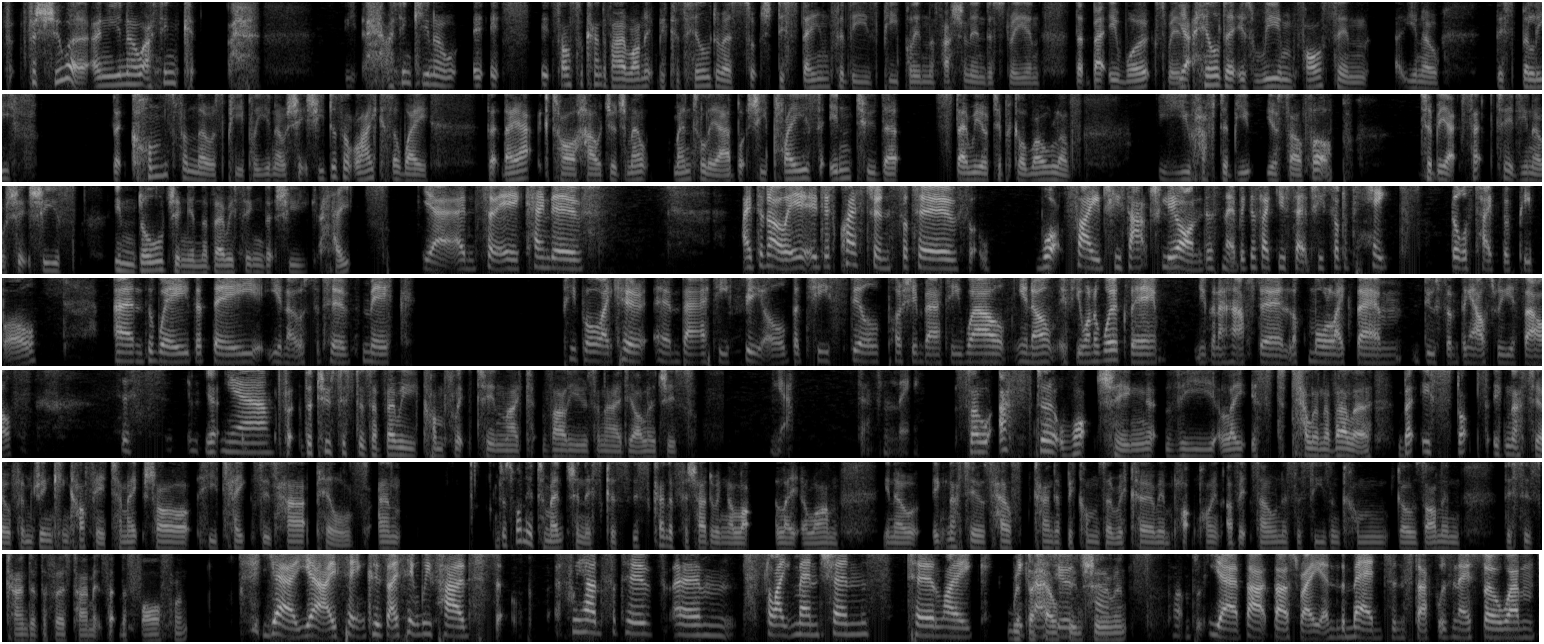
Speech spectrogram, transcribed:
For, for sure, and you know, I think, I think you know, it, it's it's also kind of ironic because Hilda has such disdain for these people in the fashion industry, and that Betty works with. Yet Hilda is reinforcing, uh, you know, this belief that comes from those people. You know, she she doesn't like the way that they act or how judgmental they are, but she plays into the stereotypical role of you have to beat yourself up to be accepted. You know, she she's indulging in the very thing that she hates. Yeah, and so it kind of, I don't know, it, it just questions sort of what side she's actually on, doesn't it? Because, like you said, she sort of hates those type of people and the way that they, you know, sort of make people like her and Betty feel, but she's still pushing Betty. Well, you know, if you want to work there, you're going to have to look more like them, do something else with yourself. Just, Yeah. yeah, The two sisters have very conflicting like values and ideologies. Yeah, definitely. So after watching the latest telenovela, Betty stops Ignacio from drinking coffee to make sure he takes his heart pills. And I just wanted to mention this because this is kind of foreshadowing a lot later on. You know, Ignacio's health kind of becomes a recurring plot point of its own as the season come goes on, and this is kind of the first time it's at the forefront. Yeah, yeah, I think because I think we've had if we had sort of um slight mentions to like With the health insurance. Probably- Yeah, that that's right, and the meds and stuff, wasn't it? So, um,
